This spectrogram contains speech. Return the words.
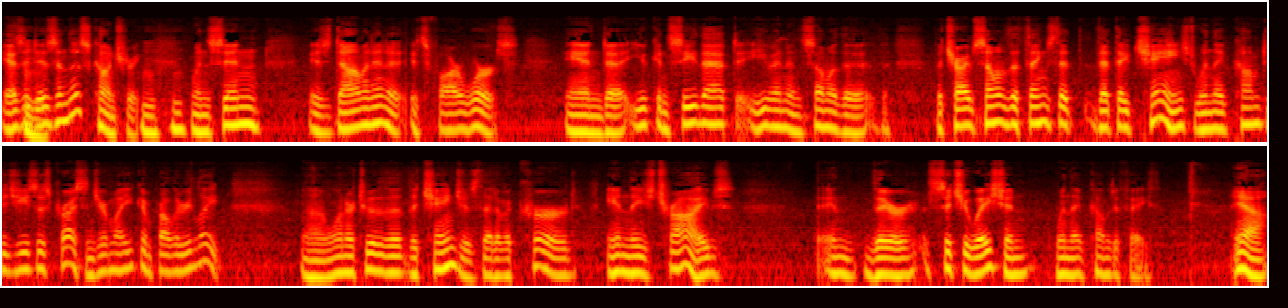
as it Hmm. is in this country. Mhm. When sin is dominant, it, it's far worse, and uh, you can see that even in some of the. the the tribes, some of the things that, that they've changed when they've come to Jesus Christ. And Jeremiah, you can probably relate uh, one or two of the, the changes that have occurred in these tribes in their situation when they've come to faith. Yeah,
